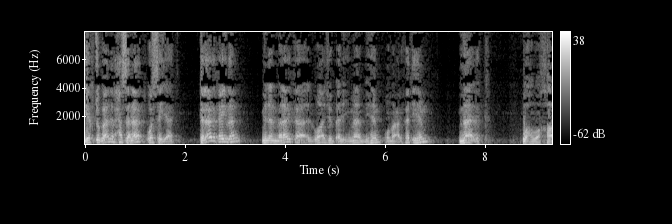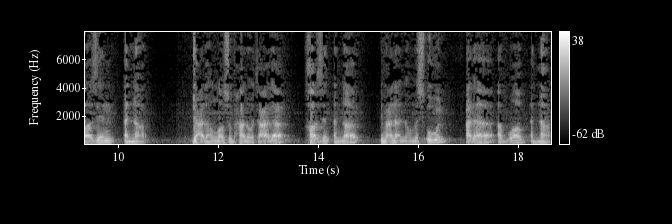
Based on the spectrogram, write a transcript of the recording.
يكتبان الحسنات والسيئات. كذلك أيضا من الملائكة الواجب الإيمان بهم ومعرفتهم مالك وهو خازن النار. جعله الله سبحانه وتعالى خازن النار بمعنى أنه مسؤول على أبواب النار.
